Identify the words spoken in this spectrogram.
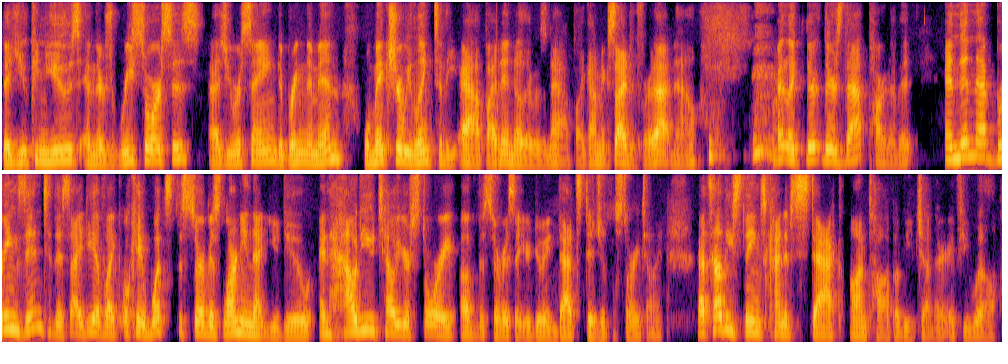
that you can use, and there's resources as you were saying to bring them in. We'll make sure we link to the app. I didn't know there was an app. Like I'm excited for that now, right? Like there, there's that part of it, and then that brings into this idea of like, okay, what's the service learning that you do? And how do you tell your story of the service that you're doing? That's digital storytelling. That's how these things kind of stack on top of each other, if you will,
